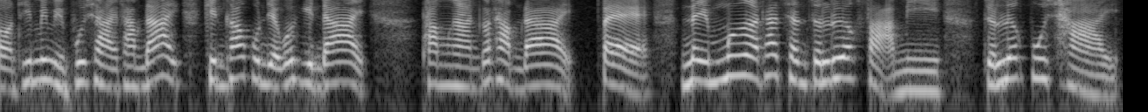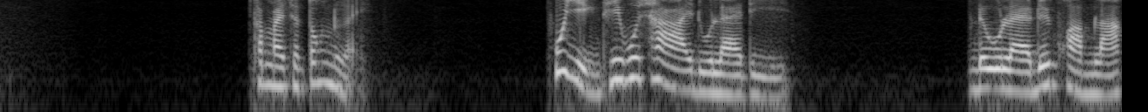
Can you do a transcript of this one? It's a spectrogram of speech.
ตอนที่ไม่มีผู้ชายทำได้ กินข้าวคนเดียวก็กินได้ทำงานก็ทำได้ แต่ในเมื่อถ้าฉันจะเลือกสามี จะเลือกผู้ชายทำไมฉันต้องเหนื่อย ผู้หญิงที่ผู้ชายดูแลดี ดูแลด้วยความรัก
